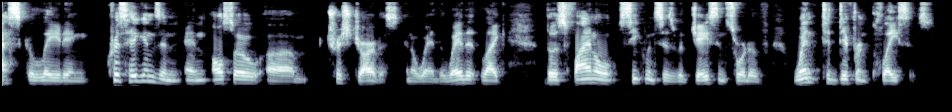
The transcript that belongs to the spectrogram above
escalating Chris Higgins and and also um, Trish Jarvis in a way. The way that like those final sequences with Jason sort of went to different places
